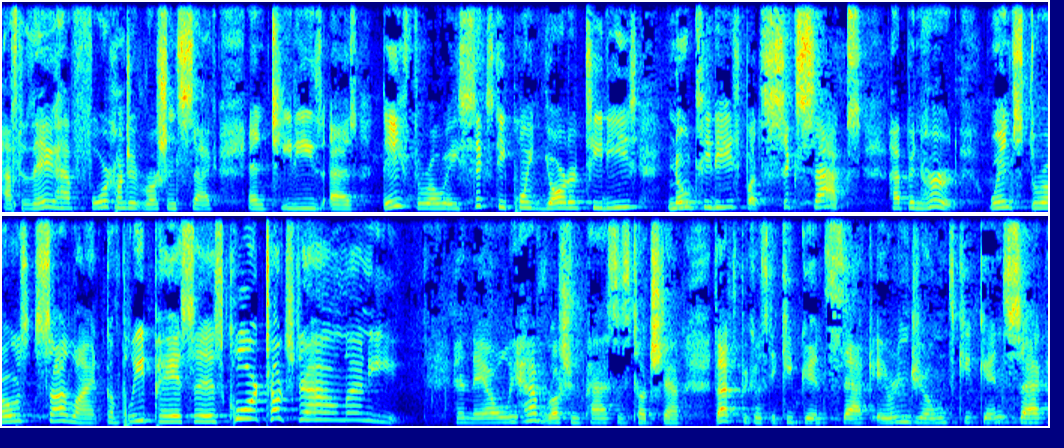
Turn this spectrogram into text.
After they have 400 rushing sack and TDs as they throw a 60 point yarder TDs, no TDs, but six sacks have been heard. Wentz throws sideline, complete passes, court touchdown, Lenny and they only have rushing passes touchdown. That's because they keep getting sacked. Aaron Jones keep getting sacked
